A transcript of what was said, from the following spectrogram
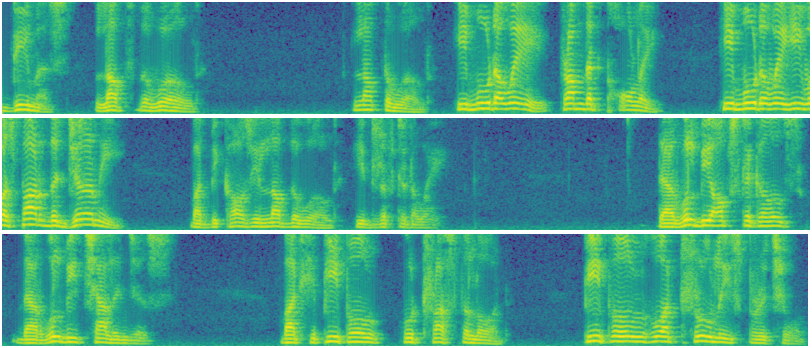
Demas, love the world. Love the world. He moved away from that calling. He moved away. He was part of the journey. But because he loved the world, he drifted away. There will be obstacles. There will be challenges. But he, people who trust the Lord, people who are truly spiritual,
